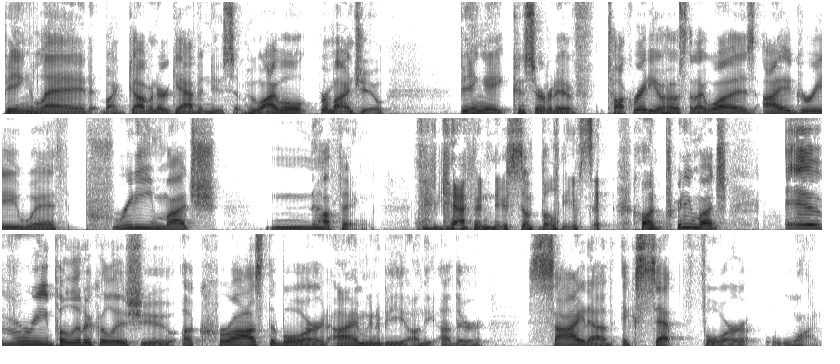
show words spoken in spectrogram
being led by Governor Gavin Newsom, who I will remind you, being a conservative talk radio host that I was, I agree with pretty much nothing that Gavin Newsom believes in on pretty much every political issue across the board. I'm going to be on the other side of, except for one.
